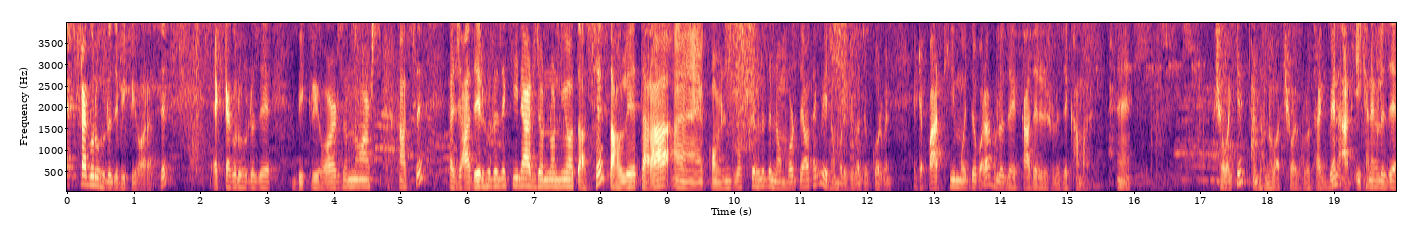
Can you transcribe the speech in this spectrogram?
একটা গরু হলো যে বিক্রি হওয়ার আছে। একটা গরু হলো যে বিক্রি হওয়ার জন্য আছে। যাদের হলো যে কেনার জন্য নিয়ত আছে, তাহলে তারা কমেন্ট বক্সে হলো যে নম্বর দেওয়া থাকবে, এই নম্বরে যোগাযোগ করবেন। এটা পার্কি মধ্যপাড়া হলো যে কাদের হলো যে খামার। হ্যাঁ। সবাইকে ধন্যবাদ, সবাই ভালো থাকবেন। আর এখানে হলে যে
